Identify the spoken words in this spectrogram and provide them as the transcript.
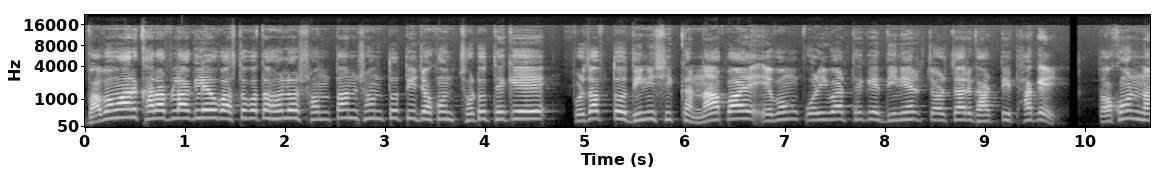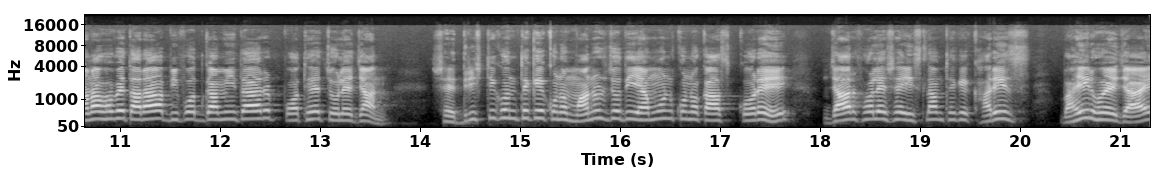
বাবা মার খারাপ লাগলেও বাস্তবতা হলো সন্তান সন্ততি যখন ছোট থেকে পর্যাপ্ত দিনই শিক্ষা না পায় এবং পরিবার থেকে দিনের চর্চার ঘাটতি থাকে, তখন নানাভাবে তারা বিপদগামিতার পথে চলে যান। সে দৃষ্টিকোণ থেকে কোনো মানুষ যদি এমন কোনো কাজ করে, যার ফলে সে ইসলাম থেকে খারিজ বাহির হয়ে যায়,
